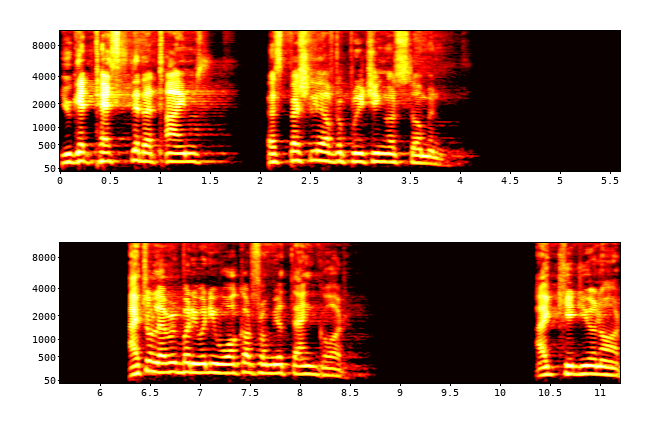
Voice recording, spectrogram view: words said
you get tested at times, especially after preaching a sermon. I told everybody when you walk out from here, thank God. I kid you not.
